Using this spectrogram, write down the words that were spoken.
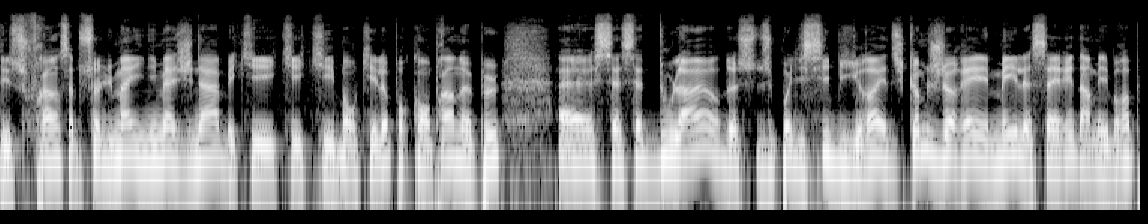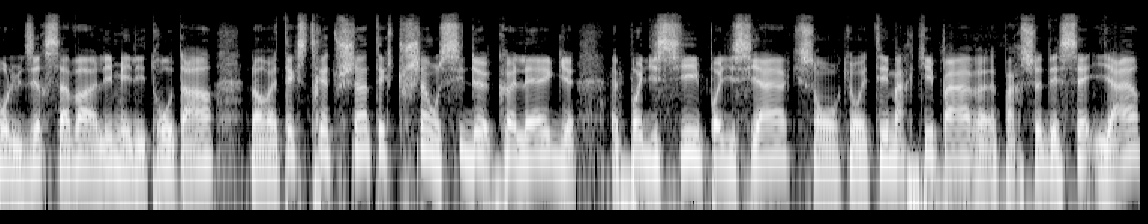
des souffrances absolument inimaginables et qui, qui, qui, bon, qui est là pour comprendre un peu euh, cette douleur du policier Bigra. Elle dit, comme j'aurais aimé le serrer dans mes bras pour lui dire ça va aller, mais il est trop tard. Alors, un texte très touchant, texte touchant aussi de collègues euh, policiers et policières qui, sont, qui ont été marqués par, euh, par ce décès hier.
